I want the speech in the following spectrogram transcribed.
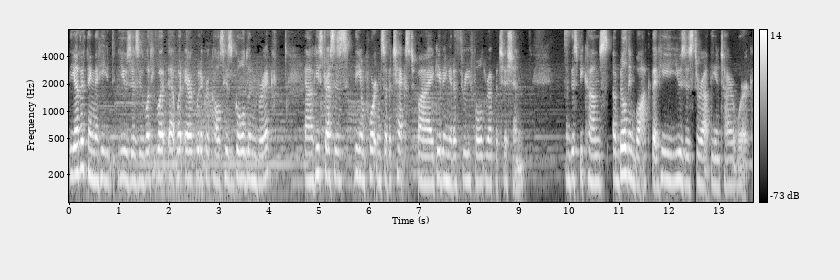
The other thing that he uses is what what uh, what Eric Whitacre calls his golden brick. Uh, he stresses the importance of a text by giving it a threefold repetition, and this becomes a building block that he uses throughout the entire work.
